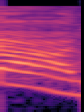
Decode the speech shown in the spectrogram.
mondiale.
